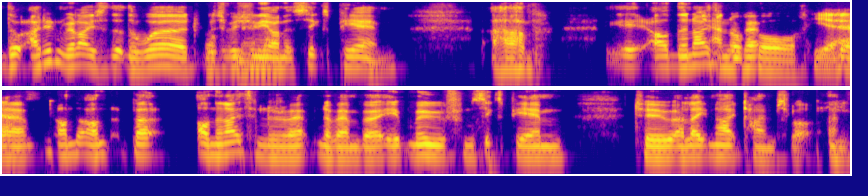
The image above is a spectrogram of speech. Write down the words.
the, I didn't realise that the word was Wasn't originally on at six p.m. Um, it- on the 9th of November. Four. Yeah. on the, on but on the 9th of November, it moved from six p.m. to a late night time slot, and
